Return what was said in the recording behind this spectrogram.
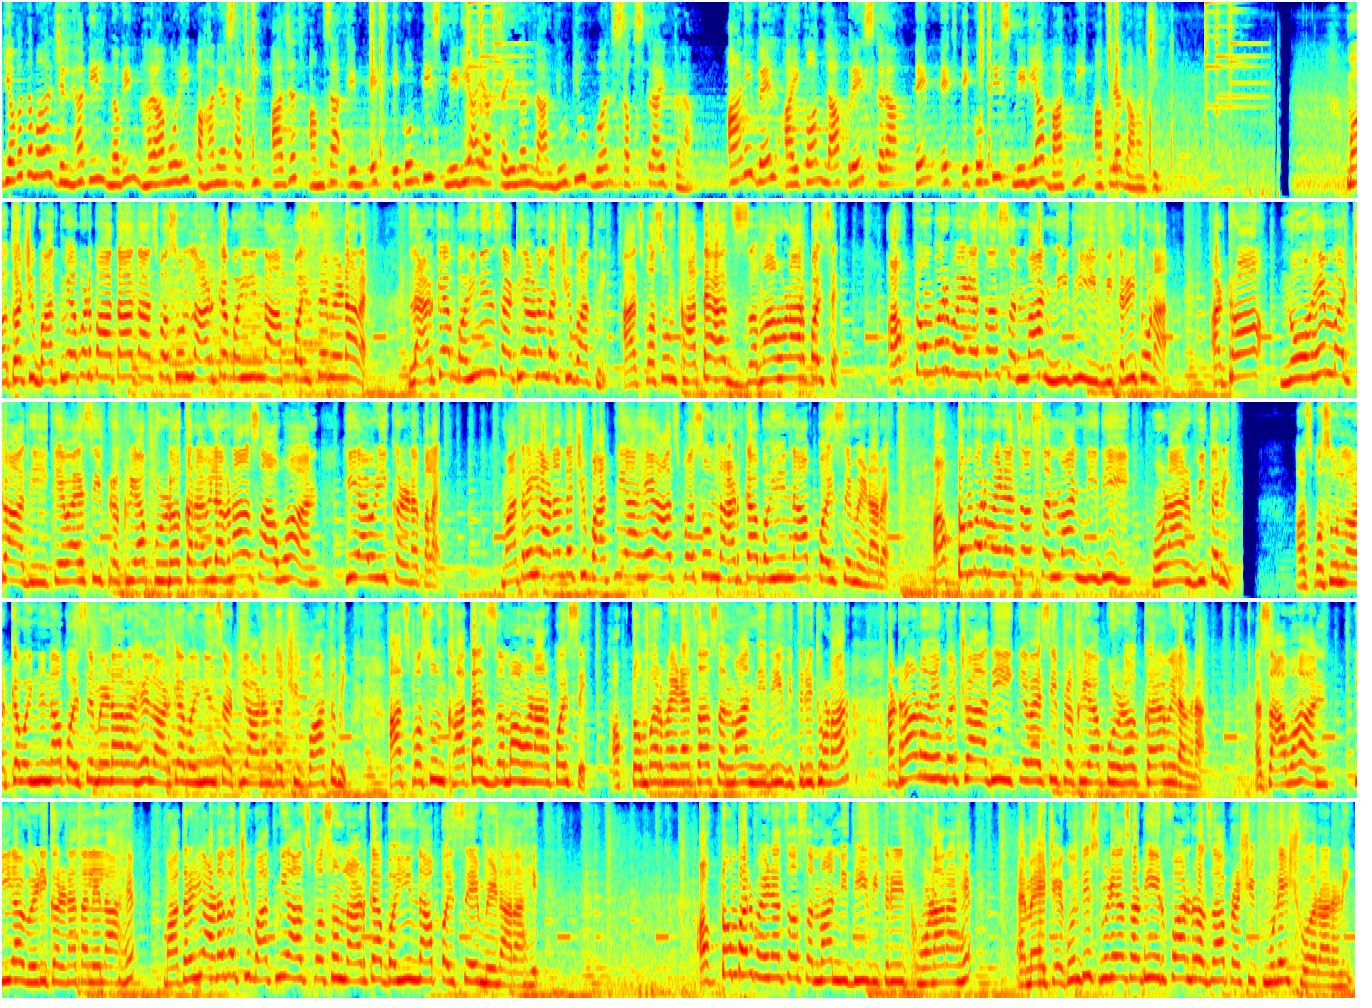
यवतमाळ जिल्ह्यातील नवीन घडामोडी पाहण्यासाठी आजच आमचा एम एच एकोणतीस मीडिया या चॅनलला यूट्यूबवर सबस्क्राईब करा आणि बेल आयकॉनला प्रेस करा एम एच एकोणतीस मीडिया बातमी आपल्या गावाची. महत्वाची बातमी आपण पाहतात आजपासून लाडक्या बहिणींना पैसे मिळणार आहे. लाडक्या बहिणींसाठी आनंदाची बातमी. आजपासून खात्यात जमा होणार पैसे. ऑक्टोबर महिन्याचा सन्मान निधी वितरित होणार. अठरा नोव्हेंबरच्या आधी केवायसी प्रक्रिया पूर्ण करावी लागणार असं आवाहन ही यावेळी करण्यात आलंय. मात्र ही आनंदाची बातमी आहे आजपासून लाडक्या बहिणींना पैसे मिळणार आहे. ऑक्टोबर महिन्याचा सन्मान निधी होणार वितरित. आजपासून लाडक्या बहिणींना पैसे मिळणार आहे लाडक्या बहिणींसाठी आनंदाची बातमी. आजपासून खात्यात जमा होणार पैसे. ऑक्टोबर महिन्याचा सन्मान निधी वितरित होणार. अठरा नोव्हेंबरच्या आधी केवायसी प्रक्रिया पूर्ण करावी लागणार. असं आवाहन ही यावेळी करण्यात आलेलं आहे. मात्र ही आनंदाची बातमी आजपासून लाडक्या बहिणींना पैसे मिळणार आहे. ऑक्टोबर महिन्याचा सन्मान निधी वितरित होणार आहे. एम एच एकोणतीस मीडियासाठी इरफान रजा प्रशिक मुनेश्वर आरणी.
